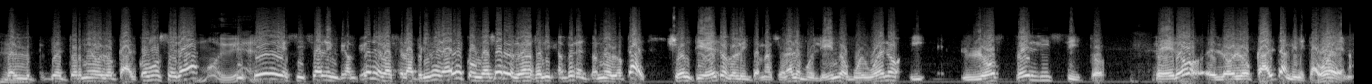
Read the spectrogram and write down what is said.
Del, torneo local. ¿Cómo será? Muy bien. Ustedes, si salen campeones, va a ser la primera vez con Gallardo que van a salir campeones del torneo local. Yo entiendo que lo internacional es muy lindo, muy bueno, y los felicito. Pero eh, lo local también está bueno,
